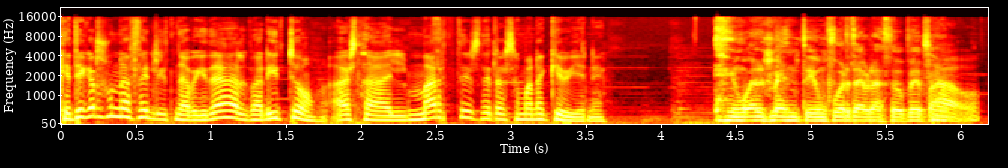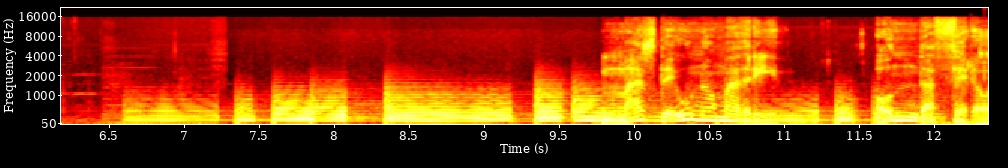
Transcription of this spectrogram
Que tengas una feliz Navidad, Alvarito, hasta el martes de la semana que viene. Igualmente, un fuerte abrazo, Pepa. Chao. Más de uno Madrid. Onda Cero.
